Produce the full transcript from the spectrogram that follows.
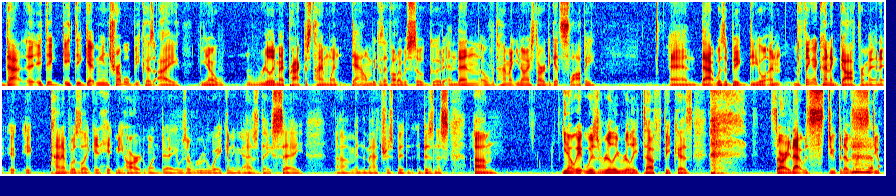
that it did it did get me in trouble because I you know really my practice time went down because I thought I was so good, and then over time I you know I started to get sloppy, and that was a big deal. And the thing I kind of got from it, and it, it, it kind of was like it hit me hard one day. It was a rude awakening, as they say, um, in the mattress bid- business. Um, you know, it was really really tough because. Sorry, that was stupid. That was a stupid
